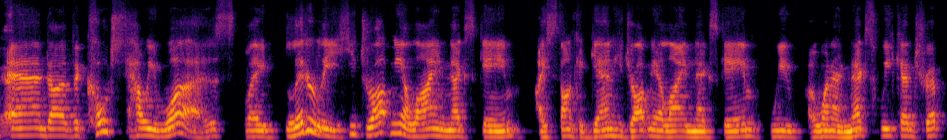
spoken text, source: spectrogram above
Yeah. And uh, the coach, how he was, like literally, he dropped me a line next game. I stunk again. He dropped me a line next game. We I went our next weekend trip,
